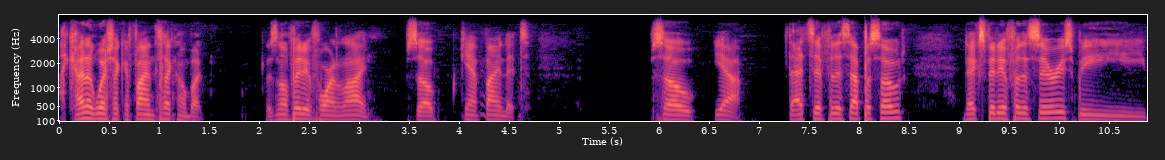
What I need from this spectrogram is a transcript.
I kind of wish I could find the second one, but there's no video for it online, so can't find it. so yeah, that's it for this episode. Next video for the series be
